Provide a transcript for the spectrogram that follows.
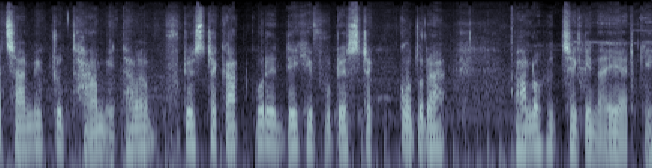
আচ্ছা আমি একটু থামি, থামা ফুটেজটা কাট করে দেখি ফুটেজটা কতটা ভালো হচ্ছে কিনা এই আর কি।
